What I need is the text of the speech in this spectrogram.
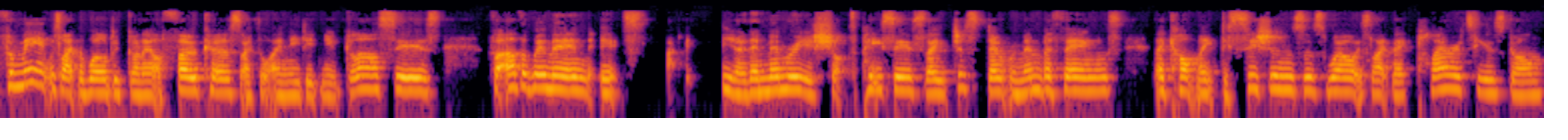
for me, it was like the world had gone out of focus. I thought I needed new glasses. For other women, it's, you know, their memory is shot to pieces. They just don't remember things. They can't make decisions as well. It's like their clarity is gone.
